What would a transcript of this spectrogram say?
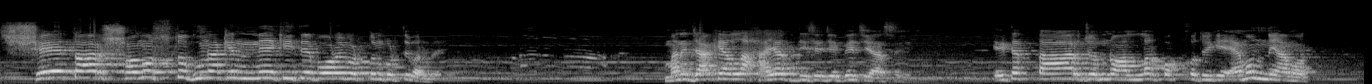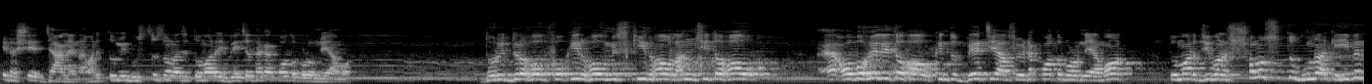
সে তার সমস্ত গুণাকে নেকিতে পরিবর্তন করতে পারবে। মানে যাকে আল্লাহ হায়াত দিছে যে বেঁচে আছে এটা তার জন্য আল্লাহর পক্ষ থেকে এমন নিয়ামত এটা সে জানে না। মানে তুমি বুঝতেছো না যে তোমার এই বেঁচে থাকা কত বড় নিয়ামত। দরিদ্র হও, ফকির হও, মিসকিন হও, লাঞ্ছিত হও অবহেলিত হও, কিন্তু বেঁচে আসো, এটা কত বড় নিয়ামত? তোমার জীবনের সমস্ত গুণাকে ইভেন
